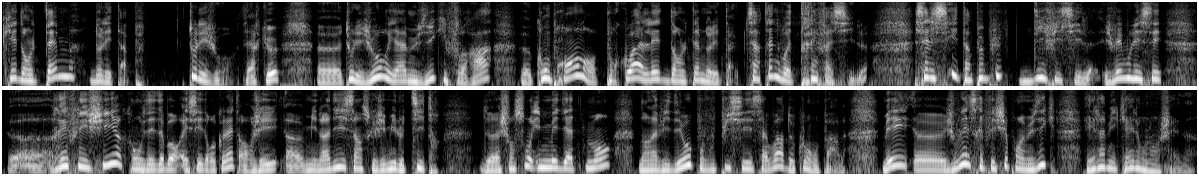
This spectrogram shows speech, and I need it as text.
qui est dans le thème de l'étape tous les jours. C'est-à-dire que euh, tous les jours, il y a musique, il faudra euh, comprendre pourquoi elle est dans le thème de l'étape. Certaines vont être très faciles. Celle-ci est un peu plus difficile. Je vais vous laisser euh, réfléchir quand vous allez d'abord essayer de reconnaître. Alors j'ai mis l'indice, hein, parce que j'ai mis le titre de la chanson immédiatement dans la vidéo pour que vous puissiez savoir de quoi on parle. Mais je vous laisse réfléchir pour la musique. Et là, Michael, on enchaîne.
